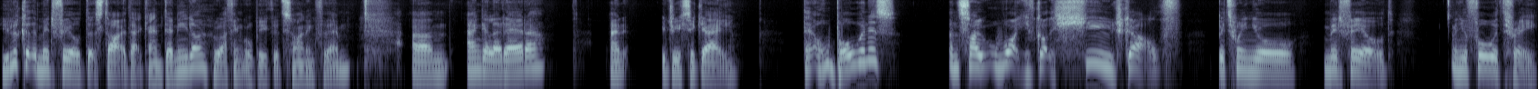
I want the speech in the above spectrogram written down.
You look at the midfield that started that game Danilo, who I think will be a good signing for them, um, Ander Herrera, and Idrissa Gueye. They're all ball winners. And so, what? You've got this huge gulf between your midfield and your forward three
